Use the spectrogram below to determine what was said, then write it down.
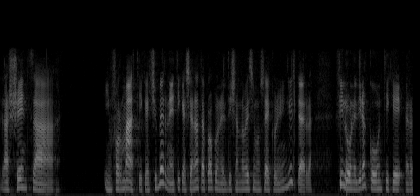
la scienza informatica e cibernetica sia nata proprio nel XIX secolo in Inghilterra filone di racconti che eh,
